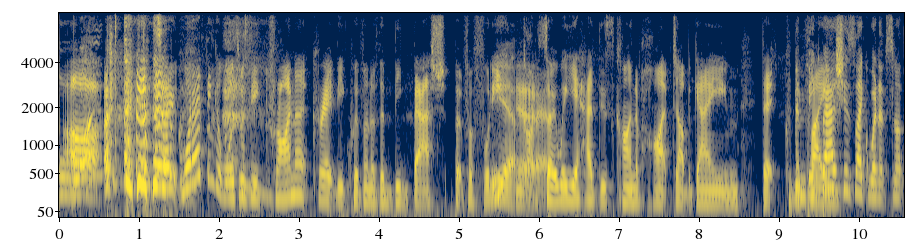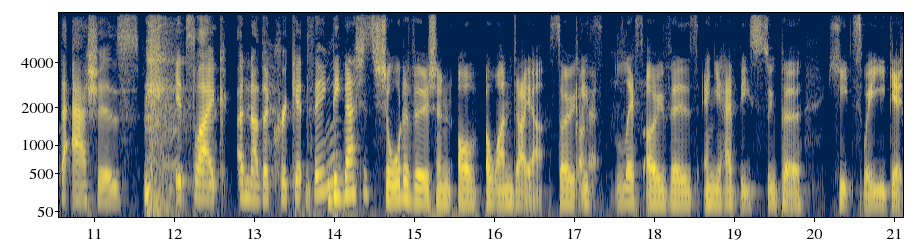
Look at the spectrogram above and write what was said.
Oh, so what I think it was was the trying to create the equivalent of the Big Bash, but for footy. Yeah. Yeah. Got it. So where you had this kind of hyped up game that could be and Big. Bash is like when it's not the Ashes, it's like another cricket thing. Big Bash is shorter version of a one dayer, so Got it's less overs, and you have these super hits where you get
